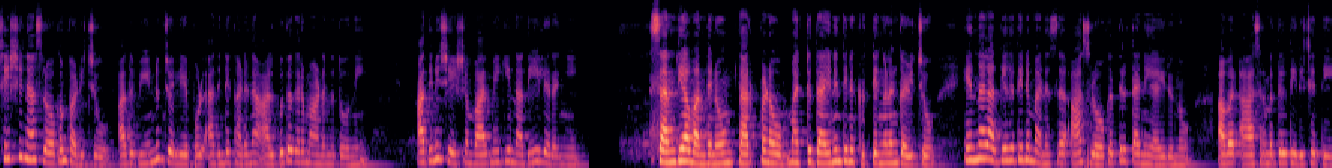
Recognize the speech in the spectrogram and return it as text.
ശിഷ്യൻ ആ ശ്ലോകം പഠിച്ചു. അത് വീണ്ടും ചൊല്ലിയപ്പോൾ അതിന്റെ ഘടന അത്ഭുതകരമാണെന്ന് തോന്നി. അതിനുശേഷം വാൽമീകി നദിയിലിറങ്ങി. സന്ധ്യാവന്ദനവും തർപ്പണവും മറ്റു ദൈനംദിന കൃത്യങ്ങളും കഴിച്ചു. എന്നാൽ അദ്ദേഹത്തിന്റെ മനസ്സ് ആ ശ്ലോകത്തിൽ തന്നെയായിരുന്നു. അവർ ആശ്രമത്തിൽ തിരിച്ചെത്തി.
